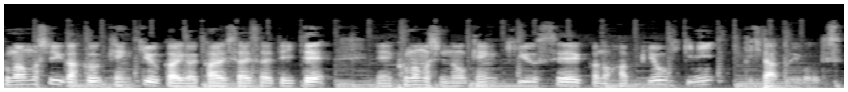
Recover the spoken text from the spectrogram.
熊虫学研究会が開催されていて、えー、熊虫の研究成果の発表を聞きに行ってきたということです。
